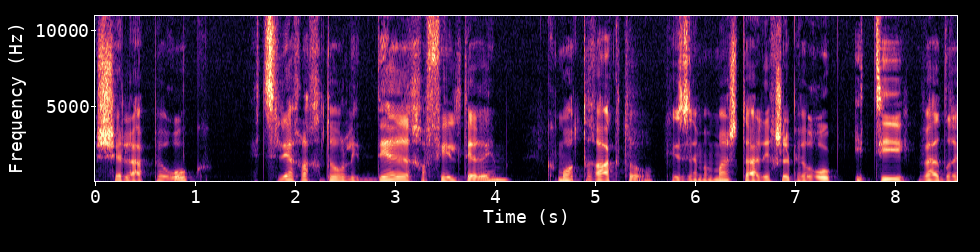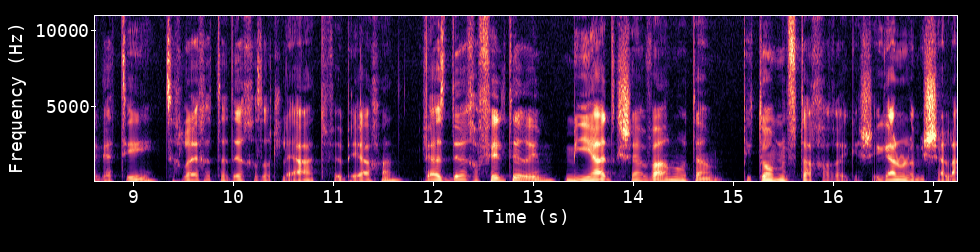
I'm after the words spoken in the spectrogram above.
של הפירוק הצליח לחדור לי דרך הפילטרים, כמו טרקטור, כי זה ממש תהליך של פירוק איטי והדרגתי. צריך ללכת את הדרך הזאת לאט וביחד. ואז דרך הפילטרים, מיד כשעברנו אותם, פתאום נפתח הרגש. הגענו למשאלה.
